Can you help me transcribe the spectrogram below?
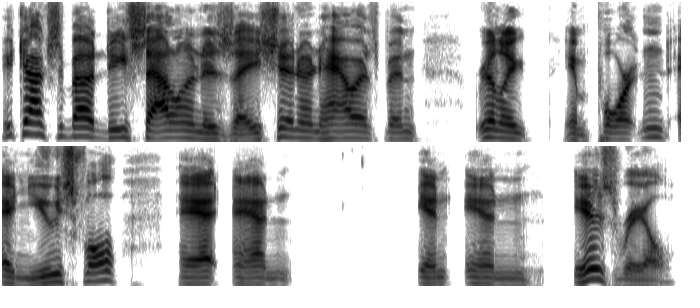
he talks about desalinization and how it's been really important and useful at, and in in Israel.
